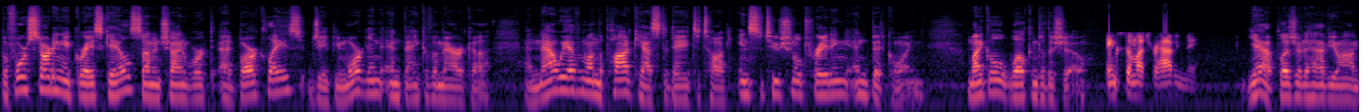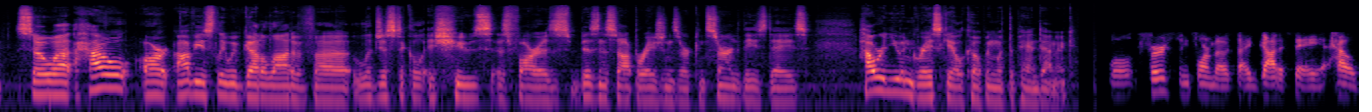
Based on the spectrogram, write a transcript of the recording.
Before starting at Grayscale, Sonnenschein worked at Barclays, JP Morgan, and Bank of America, and now we have him on the podcast today to talk institutional trading and Bitcoin. Michael, welcome to the show. Thanks so much for having me. Yeah, pleasure to have you on. So, uh, how are obviously we've got a lot of uh, logistical issues as far as business operations are concerned these days. How are you and Grayscale coping with the pandemic? Well, first and foremost, I got to say how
